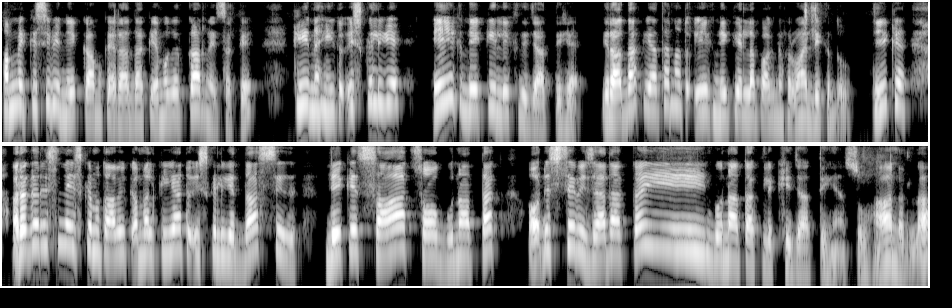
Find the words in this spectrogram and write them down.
हमने किसी भी नेक काम का इरादा किया, मगर कर नहीं सके। कि नहीं तो इसके लिए एक नेकी लिख दी जाती है। इरादा किया था ना तो एक नेकी अल्लाह पाक ने फरमाया, लिख दो। ठीक है? और अगर इसने इसके मुताबिक अमल किया तो इसके लिए दस से लेके सात सौ गुना तक और इससे भी ज़्यादा कई गुना तक लिखी जाती हैं। सुबहान अल्लाह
